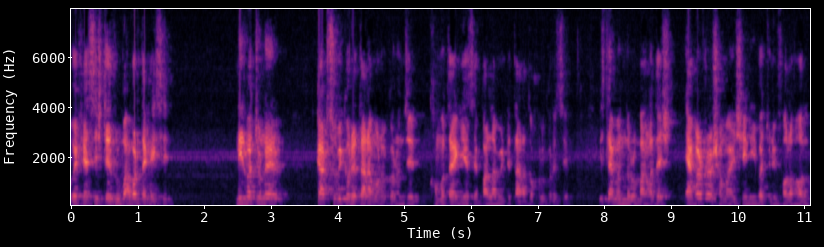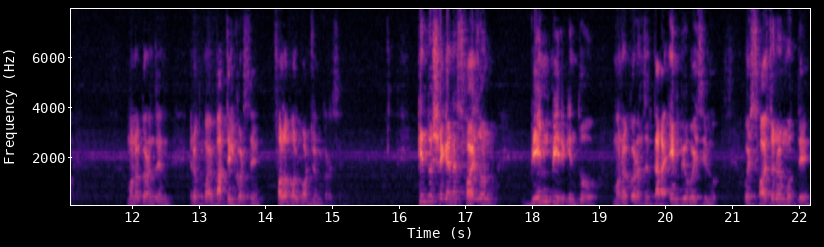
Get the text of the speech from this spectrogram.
ওই ফ্যাসিস্টের রূপ আবার দেখাইছে। নির্বাচনের কাটছবি করে তারা মনে করেন যে ক্ষমতায় গিয়েছে, পার্লামেন্টে তারা দখল করেছে। ইসলাম আন্দোলন বাংলাদেশ এগারোটার সময় সেই নির্বাচনী ফলাফল মনে করেন যে এরকমভাবে বাতিল করছে, ফলাফল বর্জন করেছে। কিন্তু সেখানে ছয়জন বিএনপির কিন্তু মনে করেন যে তারা এমপি হয়েছিল। ওই ছয়জনের মধ্যে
